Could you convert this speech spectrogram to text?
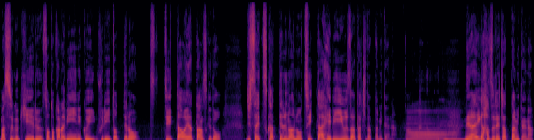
まあ、すぐ消える外から見えにくいフリートっていうのをツイッターはやったんですけど実際使ってるのはあのツイッターヘビーユーザーたちだったみたいな。あ 狙いが外れちゃったみたいな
